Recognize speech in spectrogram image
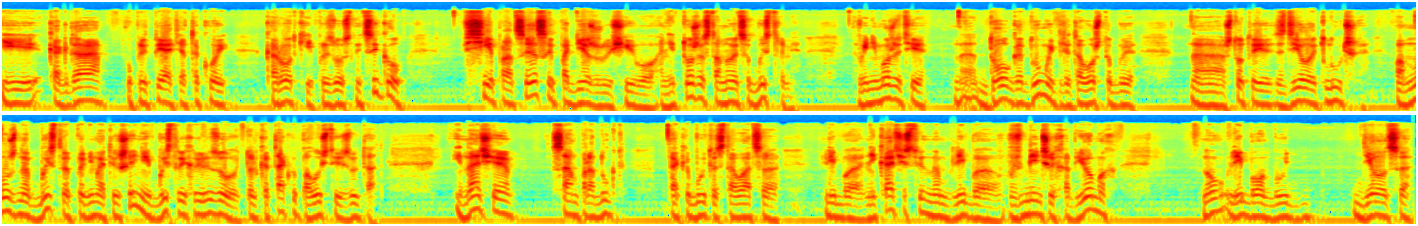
И когда у предприятия такой короткий производственный цикл, все процессы, поддерживающие его, они тоже становятся быстрыми. Вы не можете э, долго думать для того, чтобы э, что-то сделать лучше. Вам нужно быстро принимать решения и быстро их реализовывать. Только так вы получите результат. Иначе сам продукт так и будет оставаться либо некачественным, либо в меньших объемах – ну, либо он будет делаться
